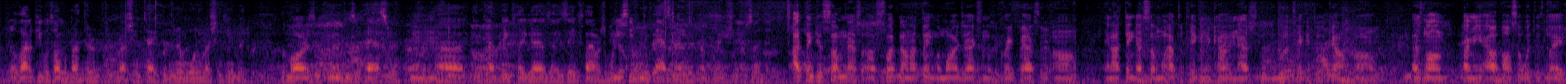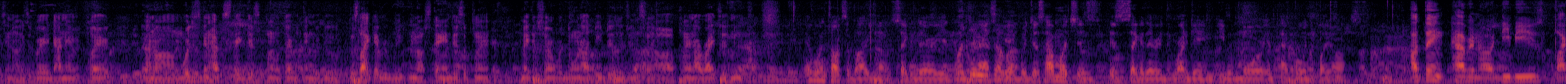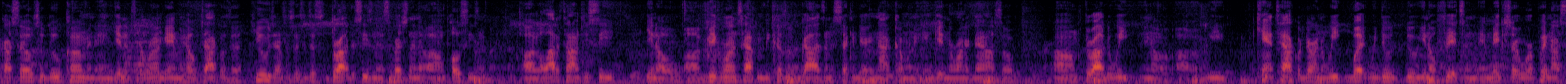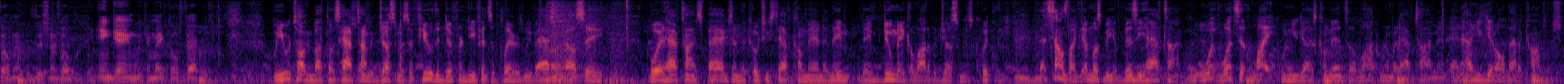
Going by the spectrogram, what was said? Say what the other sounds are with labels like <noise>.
You know, a lot of people talk about their, their rushing attack, they're the number one rushing team, but Lamar has improved as a passer. Mm-hmm. Uh, they've got big play guys like Zay Flowers. What do you see from the passing game in preparation for Sunday? I think it's something that's uh, slept on. I think Lamar Jackson is a great passer. Um, and I think that's something we'll have to take into account, and absolutely will take into account. Um, as long, I mean, also with his legs, you know, he's a very dynamic player, and um, we're just gonna have to stay disciplined with everything we do, just like every week. You know, staying disciplined, making sure we're doing our due diligence and uh, playing our right techniques. Everyone talks about you know secondary and, and the passing game, but just how much is is secondary in the run game even more impactful in the playoffs? I think having uh, DBs like ourselves who do come and, and, get into the run game and help tackle is a huge emphasis just throughout the season, especially in the um, postseason. Um, a lot of times you see, you know, uh, big runs happen because of guys in the secondary not coming and getting the runner down. So um, throughout the week, you know, uh, we can't tackle during the week, but we do do you know fits and, and make sure we're putting ourselves in positions so in game we can make those tackles. When you were talking about those halftime adjustments, a few of the different defensive players we've asked about say boy, at halftime, Spags and the coaching staff come in and they they do make a lot of adjustments quickly. Mm-hmm. That sounds like that must be a busy halftime. What, what's it like when you guys come into the locker room at halftime, and, and how do you get all that accomplished?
